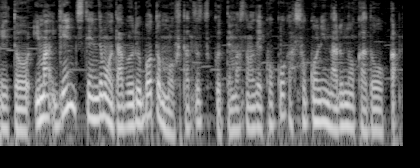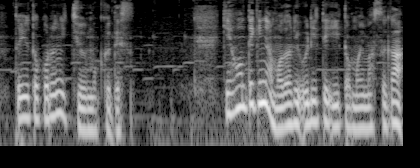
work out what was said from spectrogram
えっ、ー、と、今、現時点でもダブルボトムを2つ作ってますので、ここが底になるのかどうかというところに注目です。基本的には戻り売りでいいと思いますが、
